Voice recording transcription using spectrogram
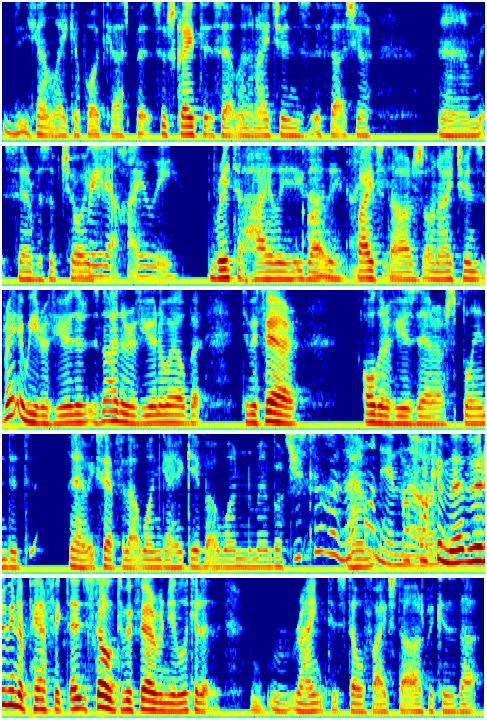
You can't like a podcast, but subscribe to it certainly on iTunes if that's your um, service of choice. Rate it highly. Rate it highly, exactly. On Five iTunes. stars on iTunes. Write a wee review. There's not had a review in a while, but to be fair, all the reviews there are splendid, um, except for that one guy who gave it a one. Remember? You're so hung up Um, on him, oh, fuck him. That would have been a perfect. It's still, to be fair, when you look at it ranked, it's still five stars because that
